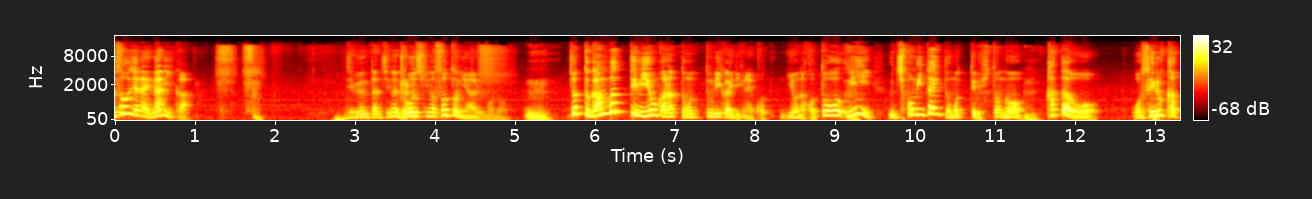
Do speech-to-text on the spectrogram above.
そうじゃない何か自分たちの常識の外にあるもの。うんちょっと頑張ってみようかなって思っても理解できないこようなことに打ち込みたいと思ってる人の肩を押せるかっ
